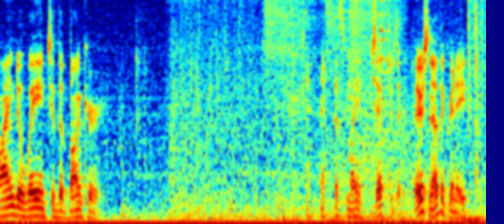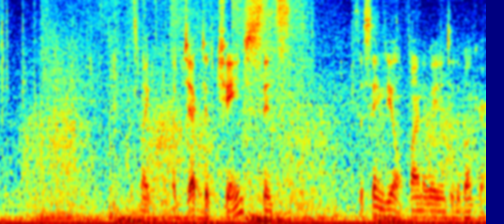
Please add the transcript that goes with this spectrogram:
Find a way into the bunker. That's my objective. There's another grenade. Has my objective changed since it's the same deal. Find a way into the bunker.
